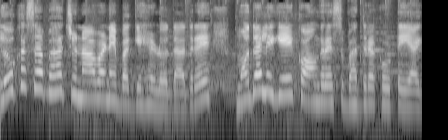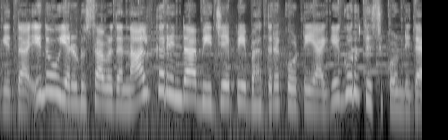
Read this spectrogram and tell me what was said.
ಲೋಕಸಭಾ ಚುನಾವಣೆ ಬಗ್ಗೆ ಹೇಳೋದಾದರೆ ಮೊದಲಿಗೆ ಕಾಂಗ್ರೆಸ್ ಭದ್ರಕೋಟೆಯಾಗಿದ್ದ ಇದು ಎರಡು ಸಾವಿರದ ನಾಲ್ಕರಿಂದ ಬಿಜೆಪಿ ಭದ್ರಕೋಟೆಯಾಗಿ ಗುರುತಿಸಿಕೊಂಡಿದೆ.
